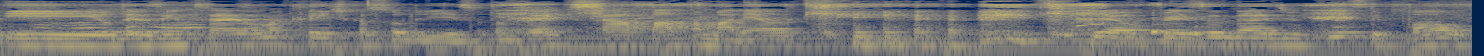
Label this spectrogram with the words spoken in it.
E o desenho traz uma crítica sobre isso. Tanto é que o carrapato amarelo, que, que é o personagem principal,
